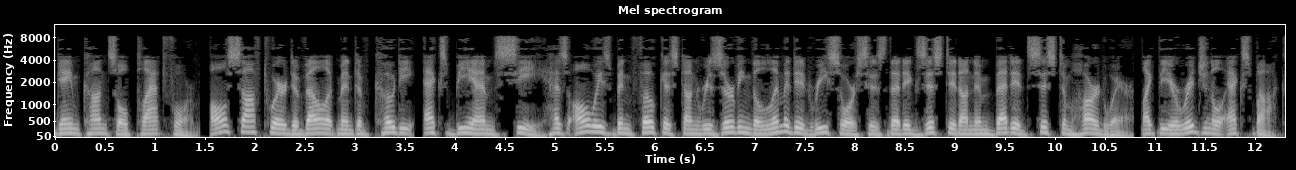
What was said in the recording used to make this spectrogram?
game console platform. All software development of Kodi, XBMC has always been focused on reserving the limited resources that exist existed on embedded system hardware, like the original Xbox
